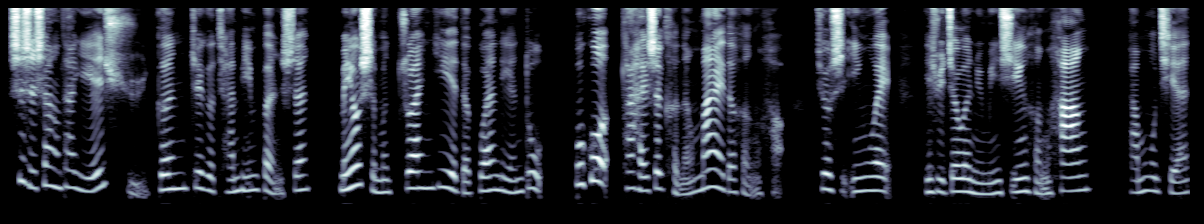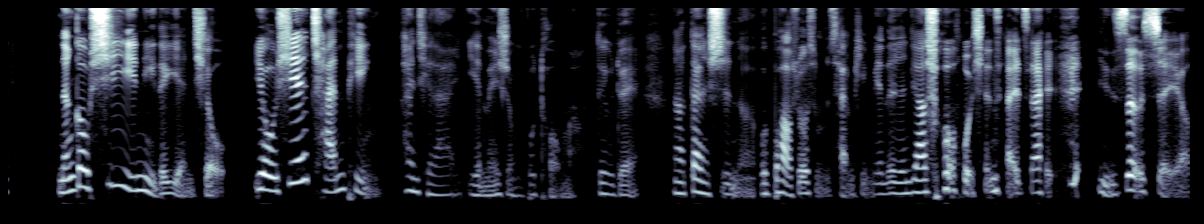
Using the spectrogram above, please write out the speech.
事实上，她也许跟这个产品本身没有什么专业的关联度，不过她还是可能卖得很好，就是因为也许这位女明星很夯，她目前能够吸引你的眼球。有些产品看起来也没什么不同嘛，对不对？那但是呢，我不好说什么产品，免得人家 说我现在在 影射谁哦。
